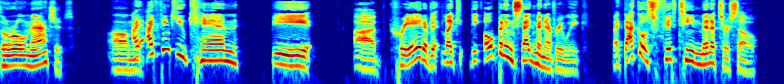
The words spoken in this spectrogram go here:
thorough matches. Um, I, I think you can be uh, creative. Like the opening segment every week, like that goes 15 minutes or so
